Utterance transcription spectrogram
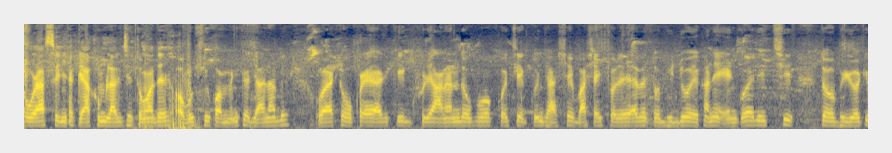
ওড়ার সিনটা কীরকম লাগছে তোমাদের অবশ্যই কমেন্টে জানাবে। ও একটা ওপরে আর কি ঘুরে আনন্দ উপভোগ করছে একটু ঝাঁসে বাসায় চলে যাবে। তো ভিডিও এখানে এন্ড করে দিচ্ছি। তো ভিডিওটি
